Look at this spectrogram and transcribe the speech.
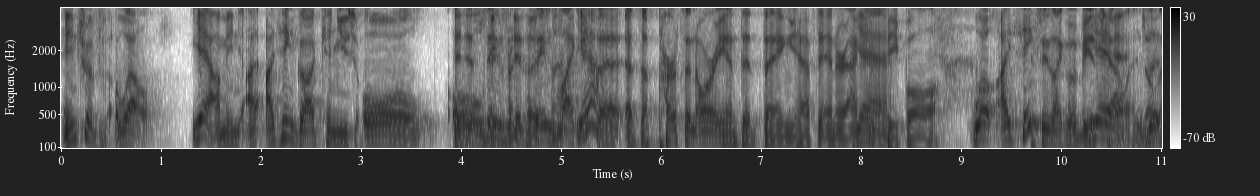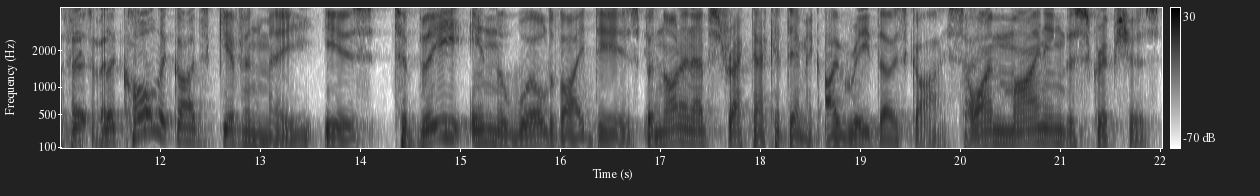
introvert well, yeah, I mean, I, I, think God can use all. all it just seems. It seems like yeah. it's a it's a person oriented thing. You have to interact yeah. with people. Well, I think it seems like it would be a yeah, challenge on the face the, of it. The call that God's given me is to be in the world of ideas, but not an abstract academic. I read those guys, so right. I'm mining the scriptures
